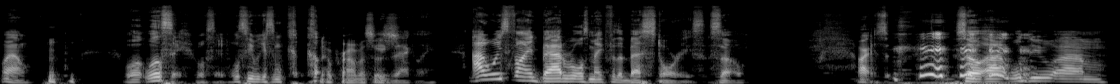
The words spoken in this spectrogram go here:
Well, well we'll see. We'll see. We'll see if we get some co- no promises. Exactly. I always find bad rules make for the best stories. So, all right. So, so uh, we'll do um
